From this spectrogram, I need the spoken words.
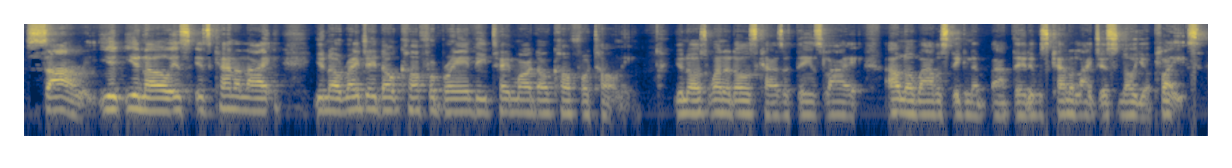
Sorry, you, you know it's it's kind of like you know Ray J don't come for Brandy, Tamar don't come for Toni. You know, it's one of those kinds of things. Like I don't know why I was thinking about that. It was kind of like just know your place,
